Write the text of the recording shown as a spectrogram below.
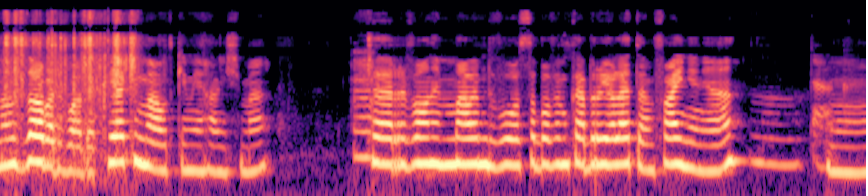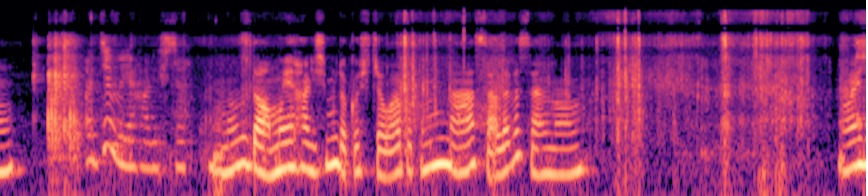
No zobacz Władek, jakim autkiem jechaliśmy? Czerwonym, małym, dwuosobowym kabrioletem. Fajnie, nie? No. Tak. No. A gdzie wy jechaliście? No z domu jechaliśmy do kościoła, a potem na salę weselną. Oj.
